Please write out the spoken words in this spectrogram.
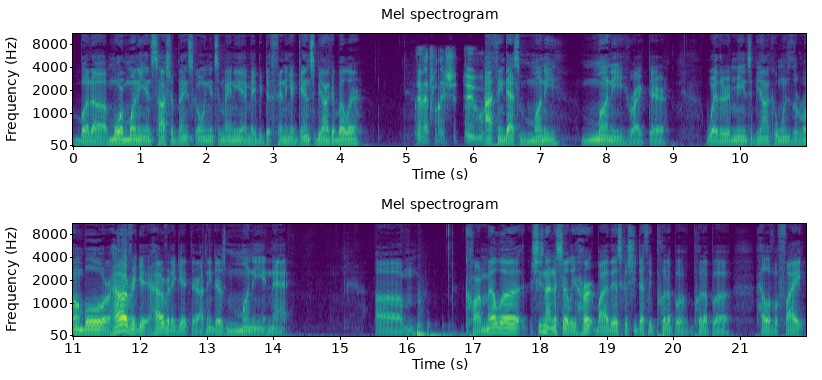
but uh, more money in Sasha Banks going into Mania and maybe defending against Bianca Belair. I think that's what they should do. I think that's money, money right there. Whether it means Bianca wins the Rumble or however get however they get there, I think there's money in that. Um, Carmella, she's not necessarily hurt by this because she definitely put up a put up a hell of a fight.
